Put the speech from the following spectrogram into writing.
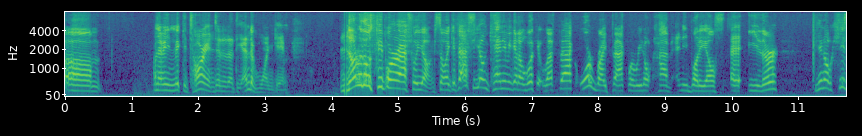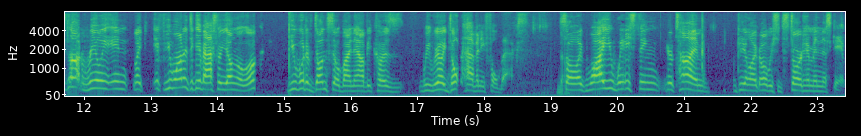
Um, and I mean, Mkhitaryan did it at the end of one game. None of those people are Ashley Young. So, like, if Ashley Young can't even get a look at left back or right back, where we don't have anybody else at either, you know, he's not really in. Like, if you wanted to give Ashley Young a look, you would have done so by now because we really don't have any fullbacks. So, like, why are you wasting your time being like, oh, we should start him in this game?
